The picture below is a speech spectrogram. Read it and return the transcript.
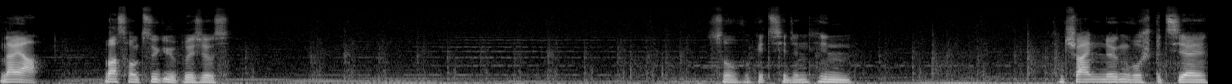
Naja, was vom Zug übrig ist. So, wo geht's hier denn hin? Anscheinend nirgendwo speziell.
